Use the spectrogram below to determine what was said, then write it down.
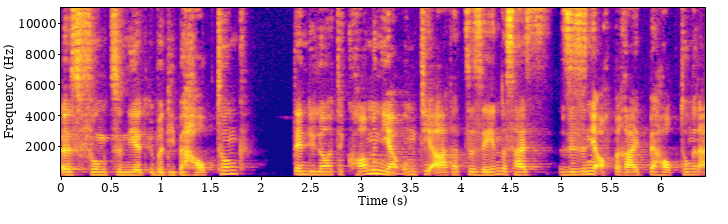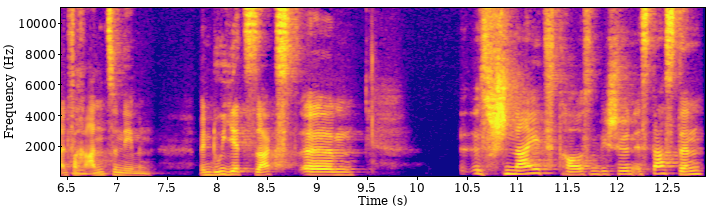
es funktioniert über die Behauptung, denn die Leute kommen ja, um Theater zu sehen. Das heißt, sie sind ja auch bereit, Behauptungen einfach mhm. anzunehmen. Wenn du jetzt sagst, ähm, es schneit draußen, wie schön ist das denn?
